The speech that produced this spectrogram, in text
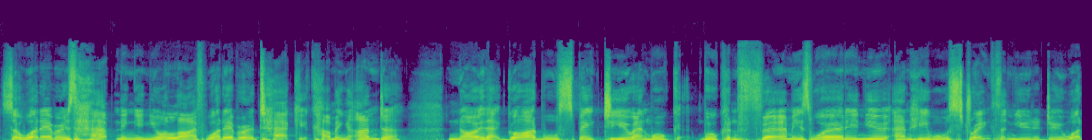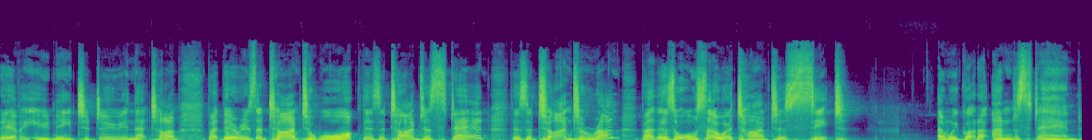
So, whatever is happening in your life, whatever attack you're coming under, know that God will speak to you and will, will confirm His word in you and He will strengthen you to do whatever you need to do in that time. But there is a time to walk, there's a time to stand, there's a time to run, but there's also a time to sit and we've got to understand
